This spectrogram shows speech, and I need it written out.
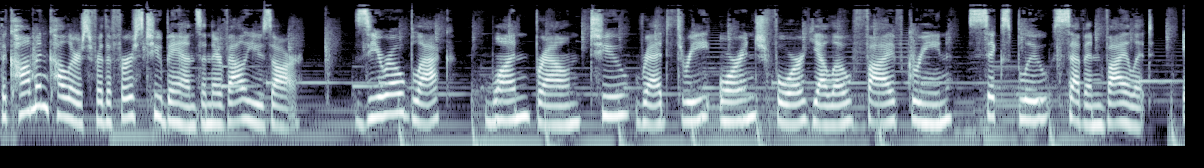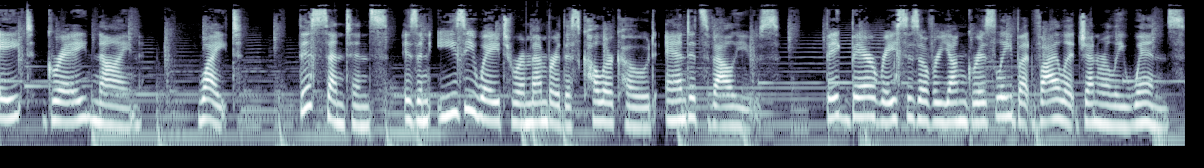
The common colors for the first two bands and their values are 0 black, 1 brown, 2 red, 3 orange, 4 yellow, 5 green, 6 blue, 7 violet, 8 gray, 9 white. This sentence is an easy way to remember this color code and its values. Big Bear races over Young Grizzly, but Violet generally wins.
